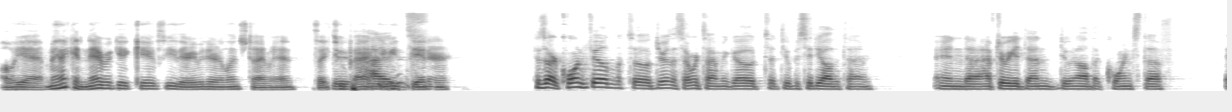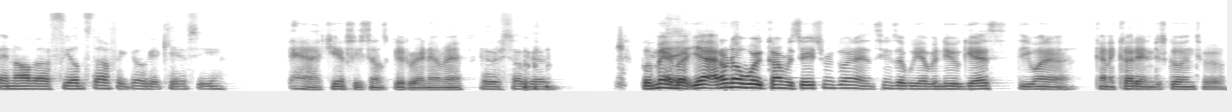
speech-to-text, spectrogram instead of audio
Oh yeah, man, I can never get KFC there, even during lunchtime, man. It's like two Dude, pack, I- even dinner. Because our cornfield, so during the summertime, we go to Tuba City all the time. And uh, after we get done doing all the corn stuff and all the field stuff, we go get KFC. Yeah, KFC sounds good right now, man. They're so good. But man, Hey. but yeah, I don't know where conversation we're going. It seems like we have a new guest. Do you want to kind of cut it and just go into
